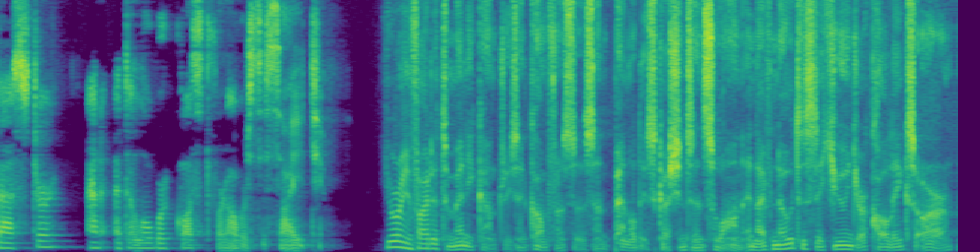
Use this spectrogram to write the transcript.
faster and at a lower cost for our society. You're invited to many countries and conferences and panel discussions and so on. And I've noticed that you and your colleagues are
